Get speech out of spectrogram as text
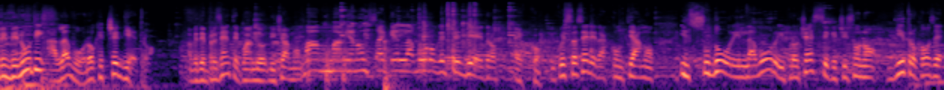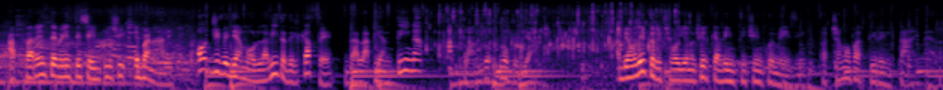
Benvenuti al lavoro che c'è dietro. Avete presente quando diciamo mamma mia non sai che lavoro che c'è dietro? Ecco, in questa serie raccontiamo il sudore, il lavoro, i processi che ci sono dietro cose apparentemente semplici e banali. Oggi vediamo la vita del caffè dalla piantina a quando lo beviamo. Abbiamo detto che ci vogliono circa 25 mesi. Facciamo partire il timer.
